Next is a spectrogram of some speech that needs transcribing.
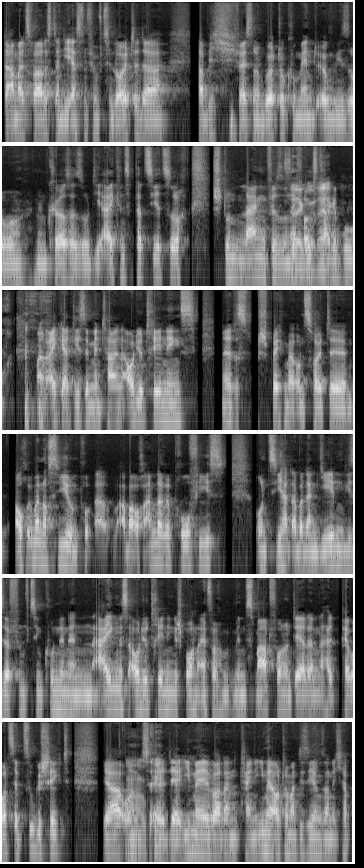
damals war das dann die ersten 15 Leute, da habe ich, ich weiß noch, ein Word-Dokument irgendwie so mit dem Cursor so die Icons platziert, so stundenlang für so ein Sehr Erfolgstagebuch. Gut, ja. Mareike hat diese mentalen Audiotrainings, ne, das sprechen wir uns heute auch immer noch sie und aber auch andere Profis. Und sie hat aber dann jedem dieser 15 Kundinnen ein eigenes Audiotraining gesprochen, einfach mit dem Smartphone und der dann halt per WhatsApp zugeschickt. Ja, ah, und ah, okay. äh, der E-Mail war dann keine E-Mail-Automatisierung, sondern ich habe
